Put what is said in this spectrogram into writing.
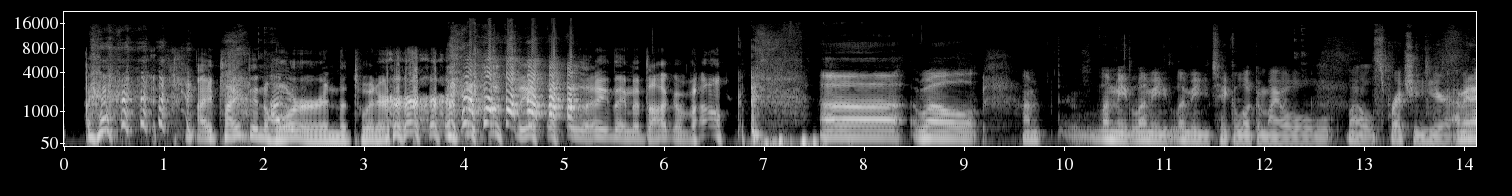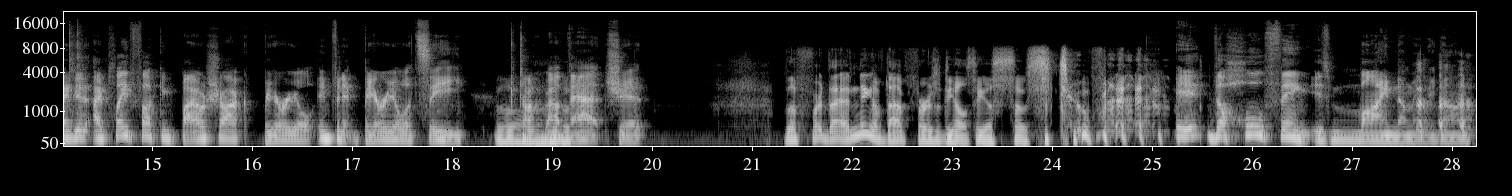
I typed in I- horror in the Twitter. to see if there's anything to talk about. Uh, well, I'm. let me let me let me take a look at my old my old spreadsheet here. I mean, I did I played fucking Bioshock Burial Infinite Burial at Sea. Talk about that shit. The fir- the ending of that first DLC is so stupid. It the whole thing is mind numbingly dumb.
